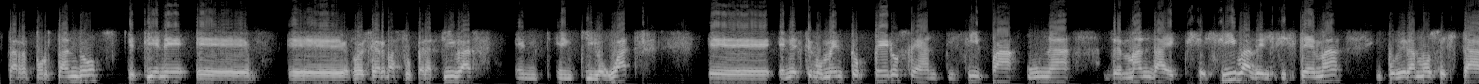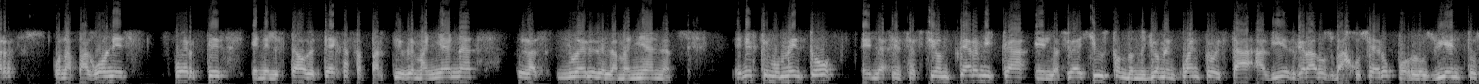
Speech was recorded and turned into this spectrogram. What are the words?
Está reportando que tiene eh, eh, reservas operativas en kilowatts eh, en este momento, pero se anticipa una demanda excesiva del sistema y pudiéramos estar con apagones fuertes en el estado de Texas a partir de mañana a las nueve de la mañana. En este momento la sensación térmica en la ciudad de Houston, donde yo me encuentro, está a 10 grados bajo cero por los vientos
